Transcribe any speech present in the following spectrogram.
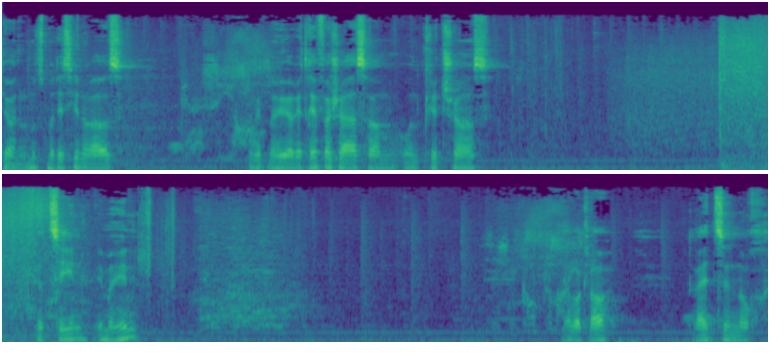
Ja, dann nutzen wir das hier noch aus, damit wir höhere Trefferchance haben und Crit-Chance. Für 10 immerhin. Ja, aber klar. 13 noch.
